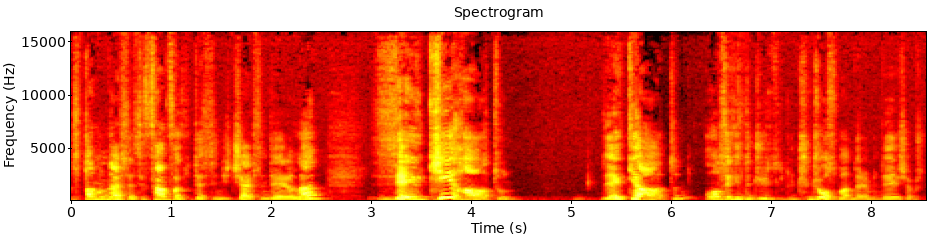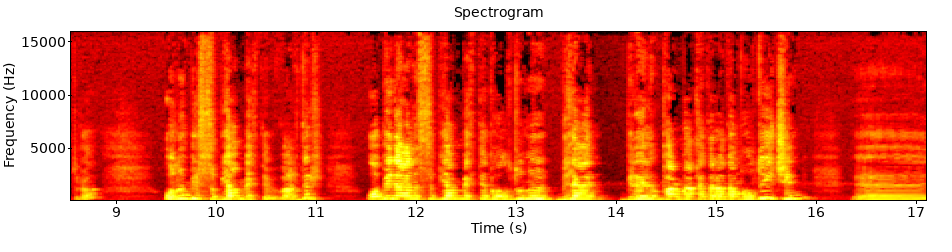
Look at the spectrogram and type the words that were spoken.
İstanbul Üniversitesi Fen Fakültesi'nin içerisinde yer alan Zevki Hatun. Zevki Hatun 18. yüzyıl 3. Osmanlı döneminde yaşamıştır o. Onun bir Sıbyan mektebi vardır. O binanın Sıbyan mektebi olduğunu bilen bir elin parmağı kadar adam olduğu için e,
